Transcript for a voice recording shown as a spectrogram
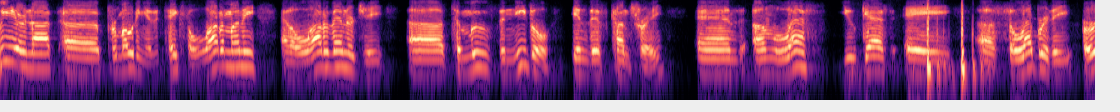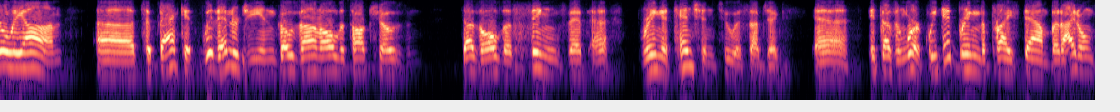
we are not uh, promoting it. It takes a lot of money and a lot of energy uh, to move the needle in this country. And unless you get a, uh celebrity early on uh, to back it with energy and goes on all the talk shows and does all the things that uh, bring attention to a subject, uh, it doesn't work. We did bring the price down, but I don't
